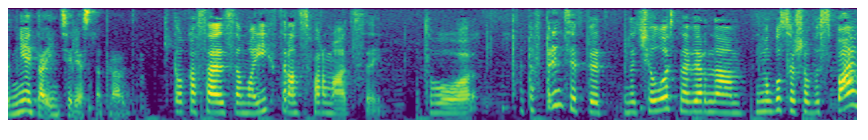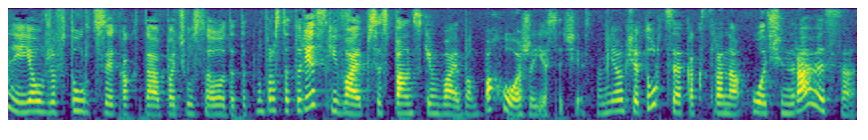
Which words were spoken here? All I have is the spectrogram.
и мне это интересно, правда. Что касается моих трансформаций, то это, в принципе, началось, наверное, не могу сказать, что в Испании, я уже в Турции как-то почувствовала вот этот, ну, просто турецкий вайб с испанским вайбом, похоже, если честно. Мне вообще Турция как страна очень нравится.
